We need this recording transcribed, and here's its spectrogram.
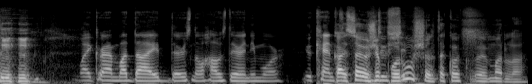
My grandma died, there's no house there anymore. You can't Kaj so jo že porušili, tako ko je umrla?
